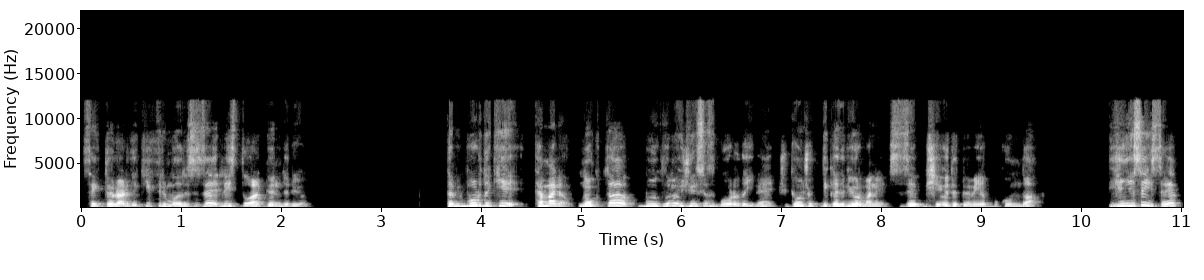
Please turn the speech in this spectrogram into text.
sektörlerdeki firmaları size liste olarak gönderiyor. Tabii buradaki temel nokta bu uygulama ücretsiz bu arada yine. Çünkü ona çok dikkat ediyorum hani size bir şey ödetmemeye bu konuda. İkincisi ise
